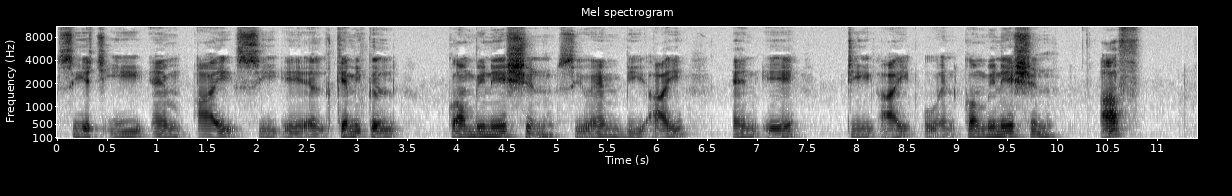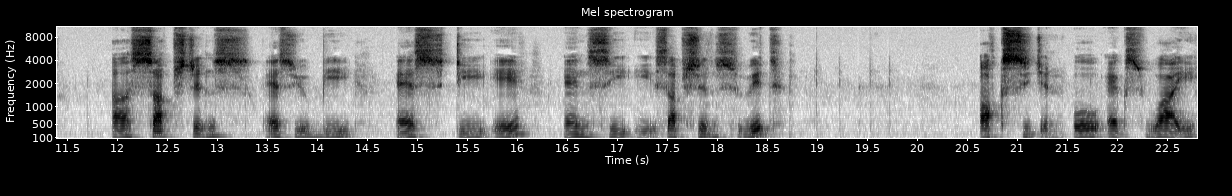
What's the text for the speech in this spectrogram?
C H E M I C A L chemical combination C O M B I N A T I O N combination of a substance S U B S T A N C E substance with oxygen O X Y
